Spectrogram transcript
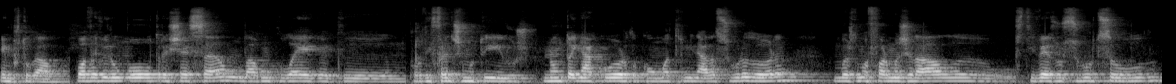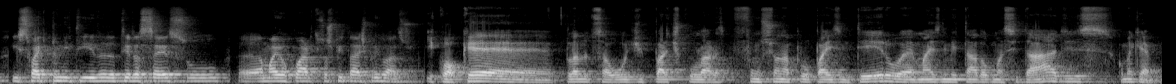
em Portugal. Pode haver uma outra exceção de algum colega que, por diferentes motivos, não tenha acordo com uma determinada seguradora mas de uma forma geral, se tiveres um seguro de saúde, isso vai te permitir ter acesso à maior parte dos hospitais privados. E qualquer plano de saúde particular funciona para o país inteiro? É mais limitado a algumas cidades? Como é que é?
